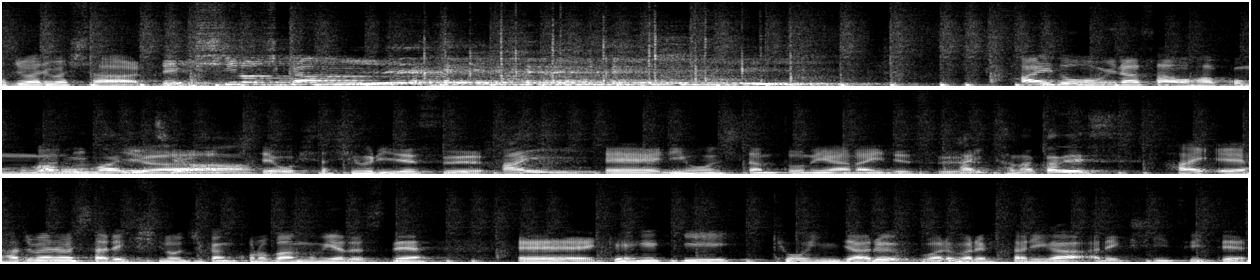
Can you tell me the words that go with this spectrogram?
始まりました。歴史の時間。はいどうも皆さんおはこんばんにちおはお久しぶりです、ーはい、えー日本史担当の柳井です。はい、田中です。はい、えー始まりました歴史の時間。この番組はですね、えー現役教員である我々2人が歴史について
